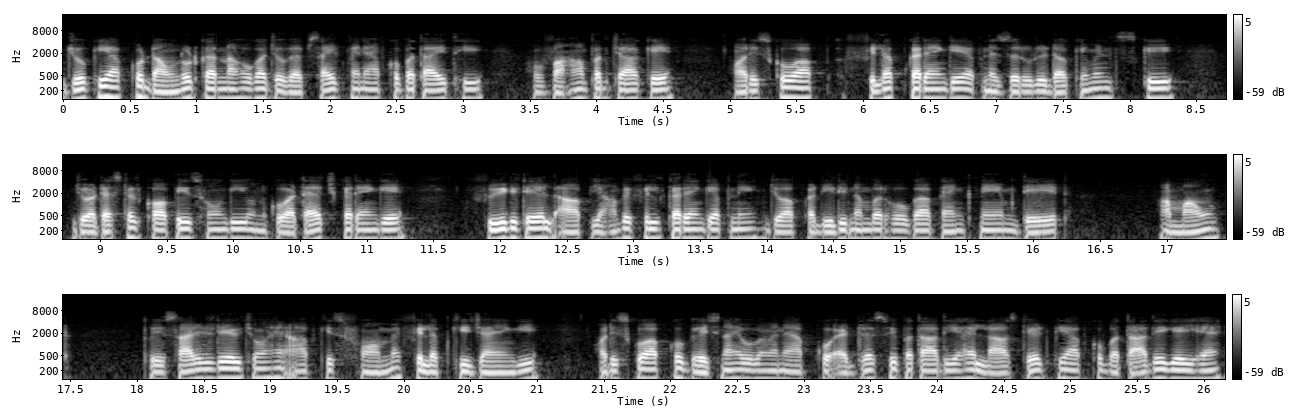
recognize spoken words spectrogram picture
जो कि आपको डाउनलोड करना होगा, जो वेबसाइट मैंने आपको बताई थी, वहाँ पर जाके। और इसको आप फिलअप करेंगे अपने ज़रूरी डॉक्यूमेंट्स की, जो अटेस्टेड कॉपीज़ होंगी उनको अटैच करेंगे। फ़ी डिटेल आप यहाँ पे फिल करेंगे अपनी, जो आपका डीडी नंबर होगा बैंक नेम डेट अमाउंट तो ये सारी डिटेल जो हैं आपकी इस फॉर्म में फ़िलअप की जाएँगी। और इसको आपको भेजना है, वो मैंने आपको एड्रेस भी बता दिया है लास्ट डेट भी आपको बता दी गई है।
